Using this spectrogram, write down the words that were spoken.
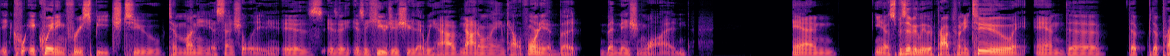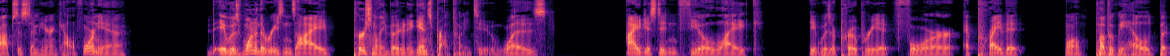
equ- equating free speech to to money essentially is is a is a huge issue that we have not only in California but but nationwide. And you know, specifically with Prop 22 and the the the prop system here in California, it was one of the reasons I personally voted against Prop 22 was I just didn't feel like it was appropriate for a private, well, publicly held, but,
